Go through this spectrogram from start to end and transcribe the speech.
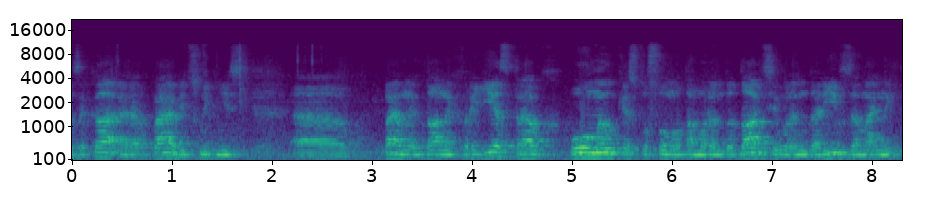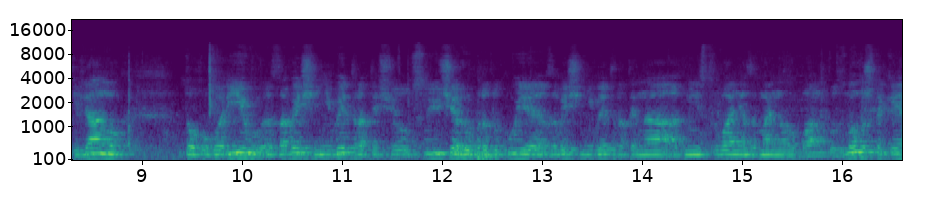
ДЗК, РРП, відсутність певних даних в реєстрах, помилки стосовно там орендодавців, орендарів, земельних ділянок договорів, завищені витрати, що в свою чергу продукує завищені витрати на адміністрування земельного банку. Знову ж таки,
